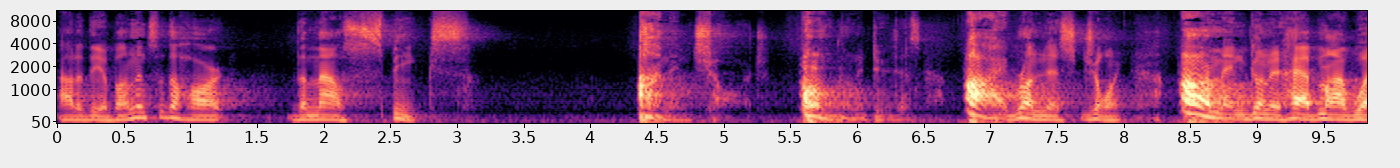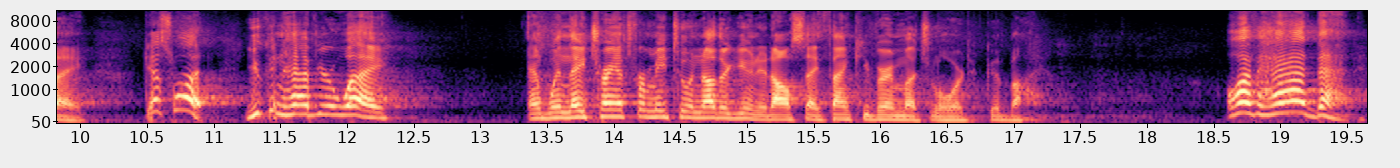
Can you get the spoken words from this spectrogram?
Out of the abundance of the heart, the mouth speaks. I'm in charge. I'm going to do this. I run this joint. I'm going to have my way. Guess what? You can have your way, and when they transfer me to another unit, I'll say, Thank you very much, Lord. Goodbye. Oh, I've had that,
